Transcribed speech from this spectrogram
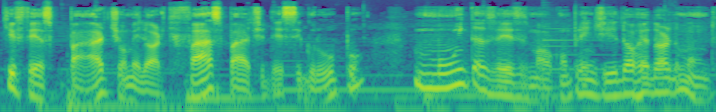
que fez parte, ou melhor, que faz parte desse grupo, muitas vezes mal compreendido ao redor do mundo.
